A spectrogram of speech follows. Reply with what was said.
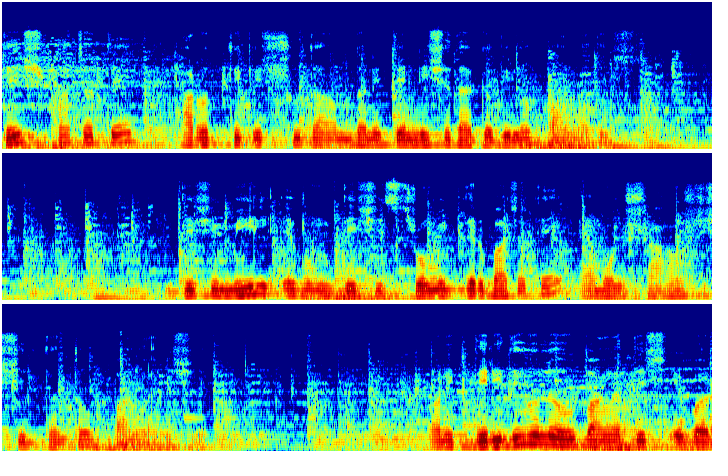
দেশ বাঁচাতে ভারত থেকে সুতা আমদানিতে নিষেধাজ্ঞা দিল বাংলাদেশ। দেশি মিল এবং দেশি শ্রমিকদের বাঁচাতে এমন সাহসী সিদ্ধান্ত বাংলাদেশে। অনেক দেরিতে হলেও বাংলাদেশ এবার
